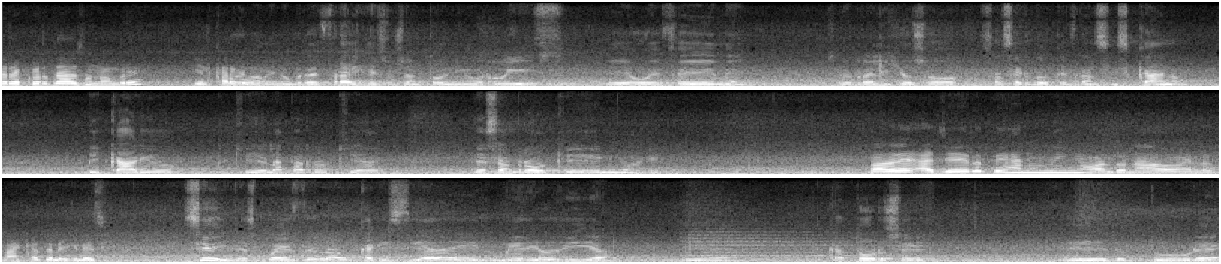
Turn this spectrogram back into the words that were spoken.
¿Me recuerda su nombre y el cargo? Bueno, mi nombre es Fray Jesús Antonio Ruiz, eh, OFM. Soy religioso sacerdote franciscano, vicario aquí de la parroquia de San Roque en Ibagué. Padre, ayer dejan un niño abandonado en las bancas de la iglesia. Sí, después de la Eucaristía del mediodía, eh, 14 eh, de octubre,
